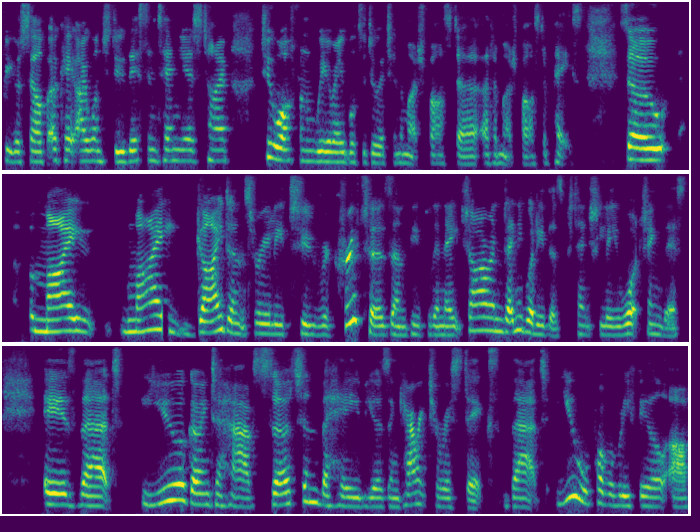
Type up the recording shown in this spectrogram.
for yourself. Okay, I want to do this in ten years' time. Too often we're able to do it in a much faster at a much faster pace. So my my guidance really to recruiters and people in HR and anybody that's potentially watching this is that you are going to have certain behaviors and characteristics that you will probably feel are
